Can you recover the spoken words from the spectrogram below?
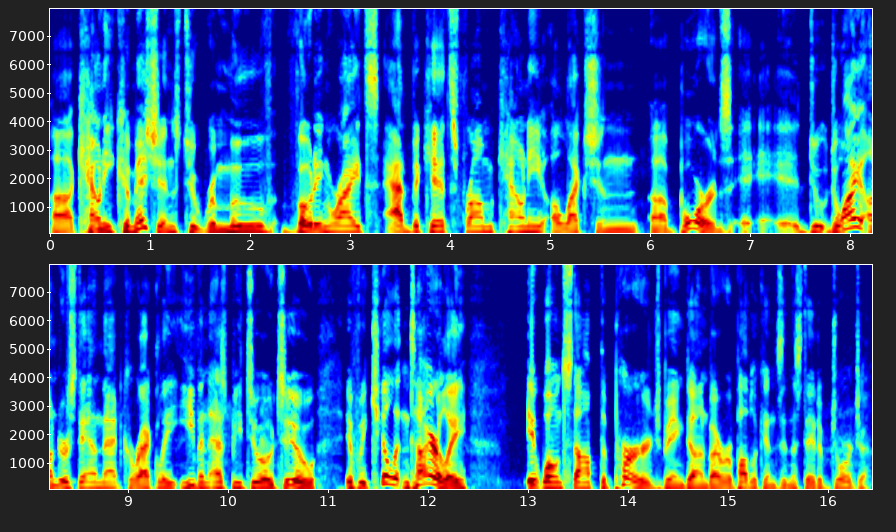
uh, county commissions to remove voting rights advocates from county election uh, boards. Do, do I understand that correctly? Even SB 202, if we kill it entirely, it won't stop the purge being done by Republicans in the state of Georgia.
